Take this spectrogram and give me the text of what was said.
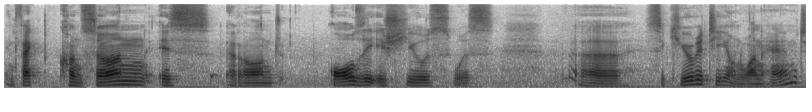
In fact, concern is around all the issues with uh, security on one hand.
